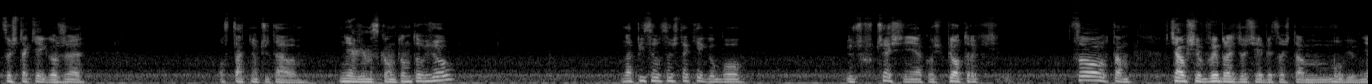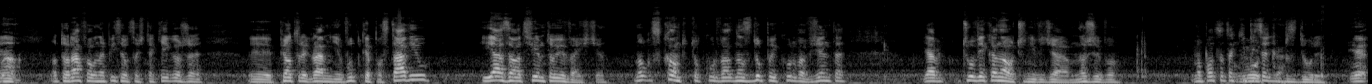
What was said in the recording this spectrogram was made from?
coś takiego, że ostatnio czytałem. Nie wiem skąd on to wziął. Napisał coś takiego, bo już wcześniej jakoś Piotrek co tam chciał się wybrać do ciebie, coś tam mówił, nie? No. No to Rafał napisał coś takiego, że y, Piotrek dla mnie wódkę postawił i ja załatwiłem to jej wejście. No skąd to kurwa, no z dupy kurwa wzięte. Ja człowieka na oczy nie widziałem, na żywo. No po co takie pisać Wódka. bzdury? Nie,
